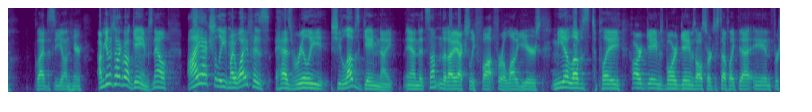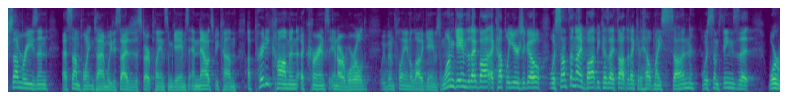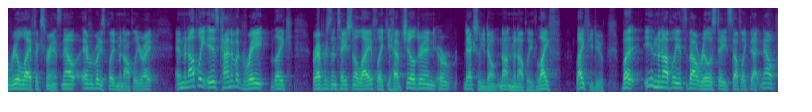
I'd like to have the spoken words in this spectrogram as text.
Glad to see you on here. I'm going to talk about games now. I actually, my wife has has really she loves game night, and it's something that I actually fought for a lot of years. Mia loves to play card games, board games, all sorts of stuff like that, and for some reason at some point in time, we decided to start playing some games, and now it's become a pretty common occurrence in our world. We've been playing a lot of games. One game that I bought a couple years ago was something I bought because I thought that I could help my son with some things that were real life experience. Now, everybody's played Monopoly, right? And Monopoly is kind of a great, like, representation of life. Like, you have children, or actually, you don't, not in Monopoly, life life you do. But in Monopoly, it's about real estate, stuff like that. Now,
